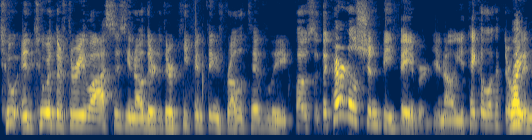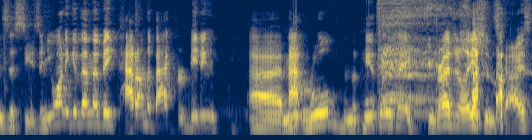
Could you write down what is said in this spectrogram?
two in two of their three losses, you know, they're they're keeping things relatively close. The Cardinals shouldn't be favored. You know, you take a look at their right. wins this season. You want to give them a big pat on the back for beating uh, Matt Rhule and the Panthers. Hey, congratulations, guys.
